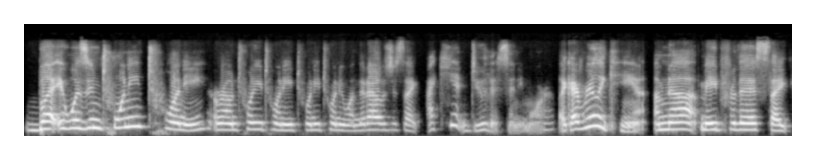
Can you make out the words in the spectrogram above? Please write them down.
But it was in 2020 around 2020 2021 that i was just like i can't do this anymore. Like i really can't. I'm not made for this. Like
